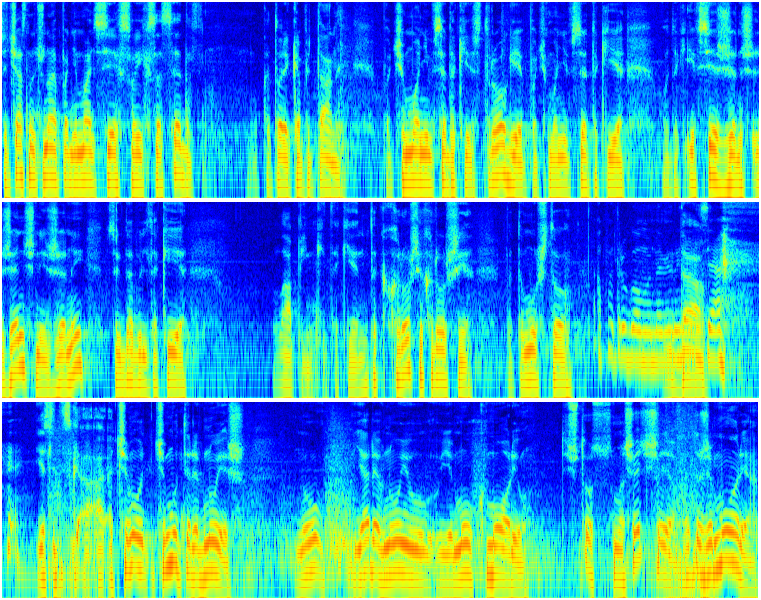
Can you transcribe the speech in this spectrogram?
сейчас начинаю понимать всех своих соседов, которые капитаны, почему они все такие строгие, почему они все такие, вот такие. И все жен, женщины, жены всегда были такие лапеньки такие, ну так хорошие-хорошие, потому что... А по-другому, наверное, да. нельзя. Если ты, а, а чему, чему ты ревнуешь? Ну, я ревную ему к морю. Ты что, сумасшедшая? Это же море.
